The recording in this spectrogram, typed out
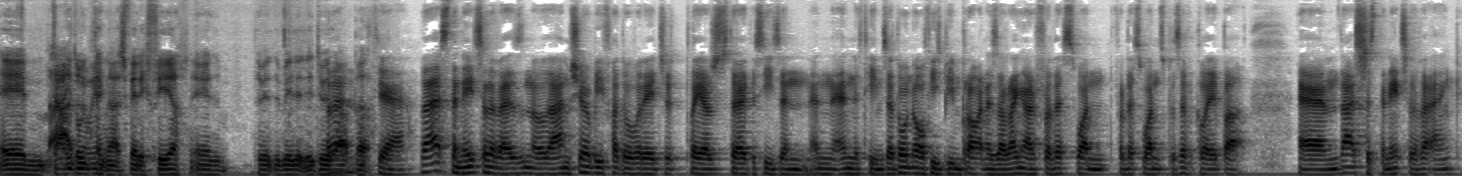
um, I don't think that's very fair. Uh, the, the way that they do that. But yeah, that's the nature of it, isn't it? I'm sure we've had overage players throughout the season in, in the teams. I don't know if he's been brought in as a ringer for this one for this one specifically, but um, that's just the nature of it, I think.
